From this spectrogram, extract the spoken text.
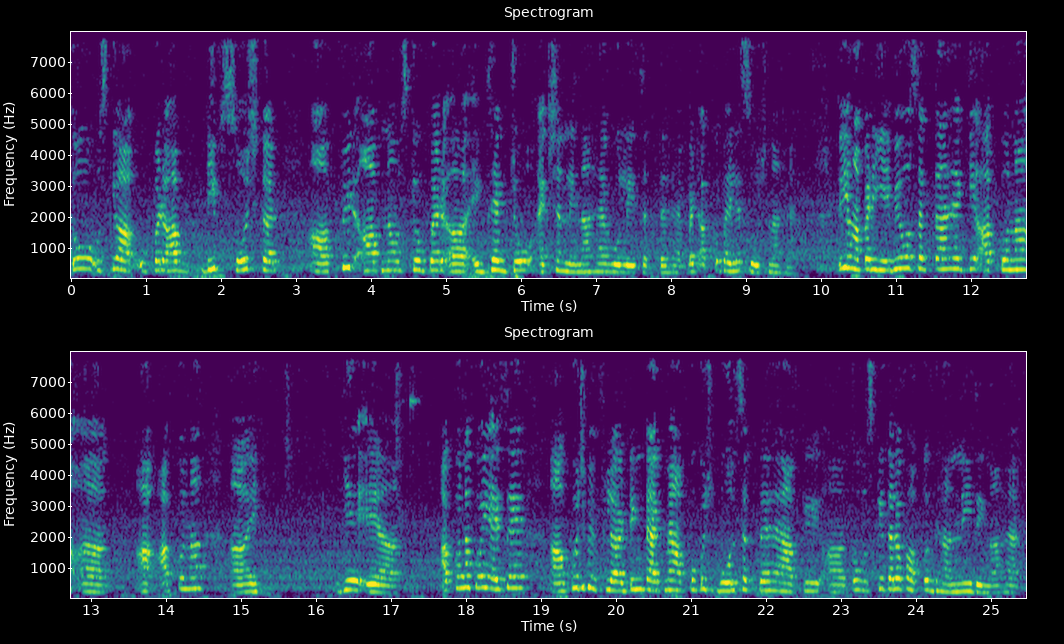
तो उसके ऊपर आप डीप सोच कर आ, फिर आप ना उसके ऊपर एग्जैक्ट जो एक्शन लेना है वो ले सकते हैं। बट आपको पहले सोचना है। तो यहाँ पर ये भी हो सकता है कि आपको ना आ, आपको ना आ, ये आ, आपको ना कोई ऐसे आ, कुछ भी फ्लर्टिंग टाइप में आपको कुछ बोल सकते हैं आपके आ, तो उसकी तरफ़ आपको ध्यान नहीं देना है।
